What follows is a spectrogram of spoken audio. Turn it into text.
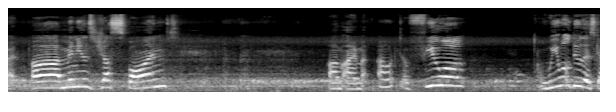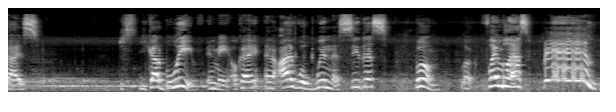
Alright, uh, minions just spawned. Um, I'm out of fuel. We will do this, guys. Just, you gotta believe in me, okay? And I will win this. See this? Boom. Look, flame blast. Bam!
